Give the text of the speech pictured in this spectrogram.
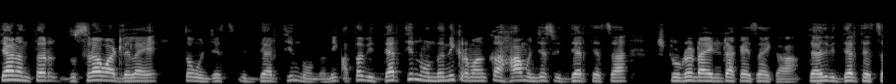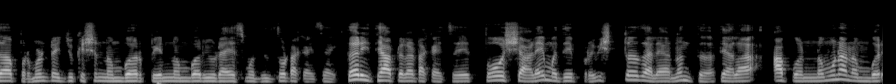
त्यानंतर दुसरा वाढलेला आहे तो म्हणजेच विद्यार्थी नोंदणी. आता विद्यार्थी नोंदणी क्रमांक हा म्हणजेच विद्यार्थ्याचा स्टुडंट आय डी टाकायचा आहे का? त्या विद्यार्थ्याचा permanent education number PEN number UDISE मधील तो टाकायचा आहे. तर इथे आपल्याला टाकायचं आहे तो शाळेमध्ये प्रविष्ट झाल्यानंतर त्याला आपण नमुना नंबर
